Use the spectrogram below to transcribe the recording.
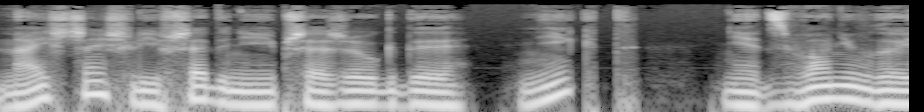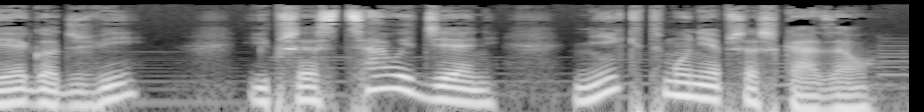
najszczęśliwsze dni przeżył, gdy nikt nie dzwonił do jego drzwi i przez cały dzień nikt mu nie przeszkadzał.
